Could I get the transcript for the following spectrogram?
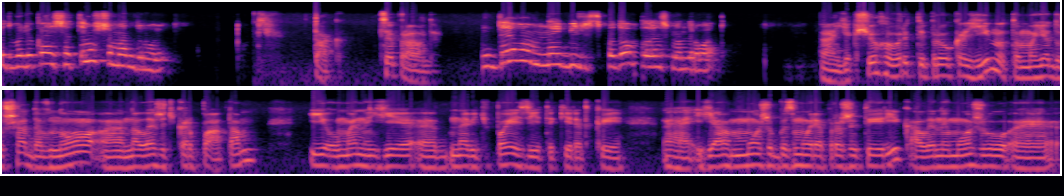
відволікаюся тим, що мандрую. Так, це правда. Де вам найбільш сподобалось мандрувати? Якщо говорити про Україну, то моя душа давно е, належить Карпатам, і у мене є е, навіть в поезії такі рядки. Е, Я можу без моря прожити рік, але не можу е,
